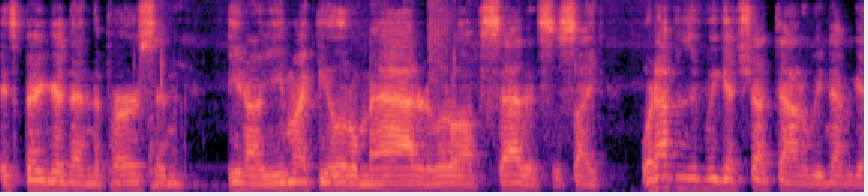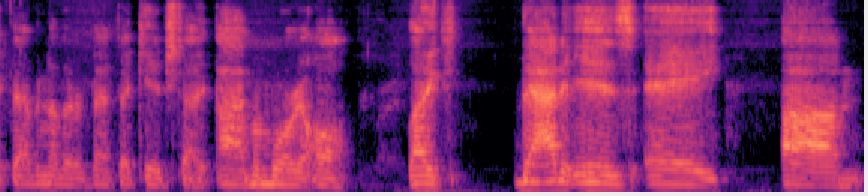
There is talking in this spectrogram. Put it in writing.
it's bigger than the person. You know, you might be a little mad or a little upset. It's just like, what happens if we get shut down and we never get to have another event at Cage uh, Memorial Hall? Like that is a um,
